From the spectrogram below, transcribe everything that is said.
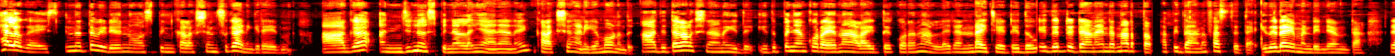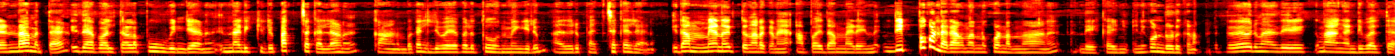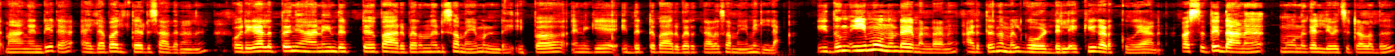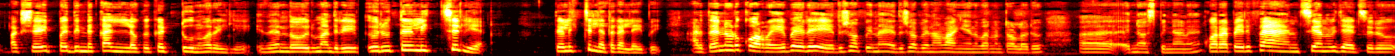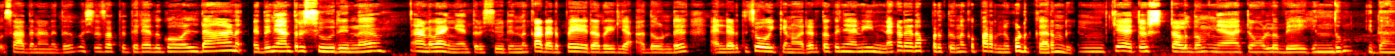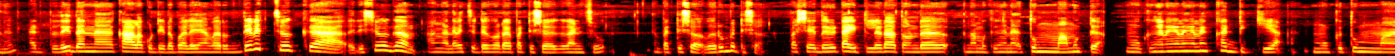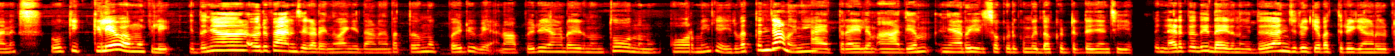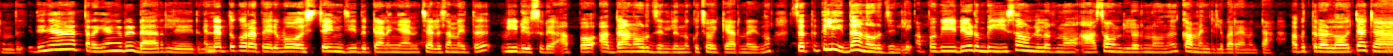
Hello guys ഇന്നത്തെ video nose pin collections കാണിക്കലായിരുന്നു. ആകെ അഞ്ച് നോസ്പിനുള്ള ഞാനാണ് കളക്ഷൻ കാണിക്കാൻ പോണത്. ആദ്യത്തെ കളക്ഷനാണ് ഇത്. ഇതിപ്പോ ഞാൻ കുറെ നാളായിട്ട് കുറെ നാളെ രണ്ടാഴ്ചയായിട്ട് ഇത് ഇതിട്ടിട്ടാണ് എന്റെ നടത്തം. അപ്പൊ ഇതാണ് ഫസ്റ്റത്തെ. ഇത് ഡയമണ്ടിന്റെ ആണ് കേട്ടോ രണ്ടാമത്തെ ഇതേപോലത്തെ ഉള്ള പൂവിന്റെ ആണ് ഇന്നടിക്കൊരു പച്ചക്കല്ലാണ്. കാണുമ്പോ കല്ല് പോയ പോലെ തോന്നുമെങ്കിലും അതൊരു പച്ചക്കല്ലാണ്. ഇത് അമ്മയാണ് ഇട്ട് നടക്കണേ. അപ്പൊ ഇത് അമ്മയുടെ കയ്യിന്ന് ഇതിപ്പൊ കൊണ്ടുവരാന്ന് പറഞ്ഞ് കൊണ്ടുവന്നതാണ്. ഇതേ കഴിഞ്ഞു. ഇനി കൊണ്ടുകൊടുക്കണം. അടുത്തത് ഒരു ഒരുമാതിരി മാങ്ങണ്ടി പോലത്തെ മാങ്ങണ്ടിയുടെ ഇല പോലത്തെ ഒരു സാധനമാണ് ഒരു കാലത്ത് ഞാൻ ഇതിട്ട് പാറി പറന്ന ഒരു സമയമുണ്ട്. ഇപ്പൊ എനിക്ക് ഇതിട്ട് പാറി പറക്കാനുള്ള സമയമില്ല. ഇതും ഈ മൂന്നും ഡയമണ്ട് ആണ്. അടുത്ത നമ്മൾ ഗോൾഡിലേക്ക് കിടക്കുകയാണ്. ഫസ്റ്റത്തെ ഇതാണ് മൂന്ന് കല്ല് വെച്ചിട്ടുള്ളത്. പക്ഷെ ഇപ്പൊ ഇതിന്റെ കല്ലൊക്കെ കെട്ടു എന്ന് പറയില്ലേ? ഇത് എന്തോ ഒരു മാതിരി ഒരു തെളിച്ചില്ല. തെളിച്ചില്ലാത്ത കല്ലായി പോയി അടുത്ത എന്നോട് കുറേ പേര് ഏത് ഷോപ്പിൽ നിന്നാ ഏത് ഷോപ്പിൽ നിന്നാണ് വാങ്ങിയെന്ന് പറഞ്ഞിട്ടുള്ളൊരു നോസ്പിന്നാണ് കുറേ പേര് ഫാൻസിയാന്ന് വിചാരിച്ചൊരു സാധനമാണിത് പക്ഷെ സത്യത്തിൽ അത് ഗോൾഡാണ് ഇത് ഞാൻ തൃശ്ശൂരിൽ നിന്ന് ആണ് വാങ്ങിയത് തൃശ്ശൂരിൽ നിന്ന് കടയുടെ പേരറിയില്ല. അതുകൊണ്ട് എന്റെ അടുത്ത് ചോദിക്കണം. ഓരോരുത്തൊക്കെ ഞാൻ ഇന്ന കടയുടെ അപ്പുറത്ത് നിന്നൊക്കെ പറഞ്ഞു കൊടുക്കാറുണ്ട്. എനിക്ക് ഏറ്റവും ഇഷ്ടമുള്ളതും ഞാൻ ഏറ്റവും കൂടുതൽ ഉപയോഗിക്കുന്നതും ഇതാണ്. അടുത്തത് ഇതന്നെ കാളക്കുട്ടിയുടെ പോലെ ഞാൻ വെറുതെ വെച്ച് വെക്കുക. ഒരു ശുഖം അങ്ങനെ വെച്ചിട്ട് കുറേ പട്ടിഷോയൊക്കെ കാണിച്ചു. പട്ടിഷോ? വെറും പട്ടിഷോ? പക്ഷേ ഇത് ടൈറ്റിൽ ടൈറ്റിലിടാത്തോണ്ട് നമുക്കിങ്ങനെ തുമ്മാ മുട്ടുക. മൂക്ക് ഇങ്ങനെ ഇങ്ങനെ ഇങ്ങനെ കടിക്കുക. മൂക്ക് തുമ്മാൻ ഓ കിക്കിലിയാവാ മൂക്കിൽ. ഇത് ഞാൻ ഒരു ഫാൻസി കടയിൽ നിന്ന് വാങ്ങിയതാണ്. പത്ത് മുപ്പത് രൂപയാണ് നാൽപ്പത് രൂപ അങ്ങോട്ട് ആയിരുന്നു തോന്നുന്നു. ഓർമ്മയില്ല? ഇരുപത്തഞ്ചാണോ ഇനി? എത്രയായാലും ആദ്യം ഞാൻ റീൽസ് ഒക്കെ എടുക്കുമ്പോൾ ഇതൊക്കെ ഇട്ടിട്ട് ഞാൻ ചെയ്യും. പിന്നെ അടുത്തത് ഇതായിരുന്നു. ഇത് അഞ്ചു രൂപയ്ക്ക് പത്ത് രൂപയ്ക്ക് അങ്ങോട്ട് കിട്ടുന്നത് ഇത് ഞാൻ അത്രയ്ക്ക് അങ്ങോട്ട് ഇടാറില്ലായിരുന്നു. എന്റെ അടുത്ത് കുറേ പേര് വോയിസ് ചേഞ്ച് ചെയ്തിട്ടാണ് ഞാൻ ചില സമയത്ത് വീഡിയോസ് ഇടുക. അപ്പോൾ അതാണ് ഒറിജിനൽ എന്നൊക്കെ ചോദിക്കാറുണ്ടായിരുന്നു. സത്യത്തിൽ ഇതാണ് ഒറിജിനൽ അപ്പോൾ വീഡിയോ ഇടുമ്പോൾ ഈ സൗണ്ടിലിടണോ ആ സൗണ്ടിലിടണോ എന്ന് കമന്റിൽ പറയണം കേട്ടാ അപ്പോൾ ഇത്രയുള്ളൂ ടാറ്റാ.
